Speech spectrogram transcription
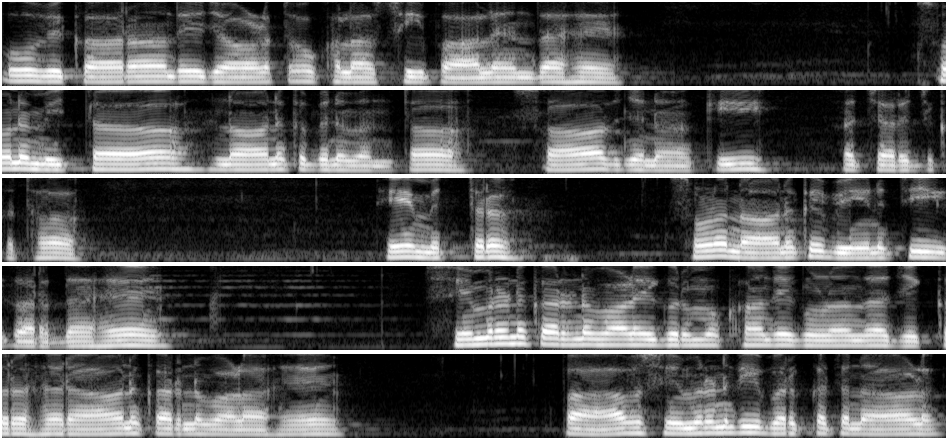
ਉਹ ਵਿਕਾਰਾਂ ਦੇ ਜਾਲ ਤੋਂ ਖਲਾਸੀ ਪਾ ਲੈਂਦਾ ਹੈ। ਸੁਨ ਮੀਤਾ, ਨਾਨਕ ਬਿਨਵੰਤਾ, ਸਾਧ ਜਨਾ ਕੀ ਅਚਰਜ ਕਥਾ। हे ਮਿੱਤਰ, ਸੁਣ ਨਾਨਕ ਬੇਨਤੀ ਕਰਦਾ ਹੈ। ਸਿਮਰਨ ਕਰਨ ਵਾਲੇ ਗੁਰਮੁਖਾਂ ਦੇ ਗੁਣਾਂ ਦਾ ਜ਼ਿਕਰ ਹੈਰਾਨ ਕਰਨ ਵਾਲਾ ਹੈ। ਭਾਵ ਸਿਮਰਨ ਦੀ ਬਰਕਤ ਨਾਲ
